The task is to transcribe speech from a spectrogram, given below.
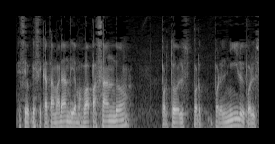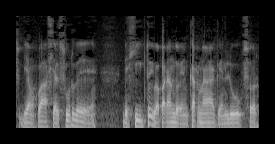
ese, ese catamarán, digamos, va pasando por todo el, por, por el Nilo y por el, digamos, va hacia el sur de, de Egipto y va parando en Karnak, en Luxor.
